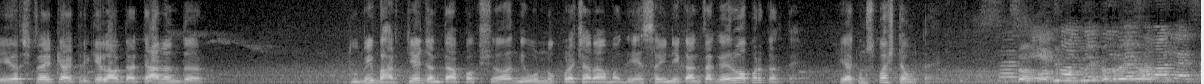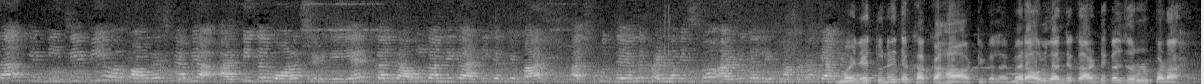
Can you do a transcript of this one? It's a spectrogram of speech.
एअर स्ट्राईक काहीतरी केला होता त्यानंतर. तुम्ही भारतीय जनता पक्ष निवडणूक प्रचारामध्ये सैनिकांचा गैरवापर करताय. हे यातून स्पष्ट होत आहे. सर, सर मोदी एक बंधु एकत्र आहे. महत्त्वपूर्ण सवाल ऐसा कि बीजेपी और कांग्रेस में अभी आर्टिकल वॉर छिड़ गई है. कल राहुल गांधी के आर्टिकल के बाद आज खुद देवेंद्र फडणवीस को आर्टिकल लिखना पड़ा. क्या मैंने तो नहीं देखा कहाँ आर्टिकल है। मैं राहुल गांधी का आर्टिकल ज़रूर पढ़ा है।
